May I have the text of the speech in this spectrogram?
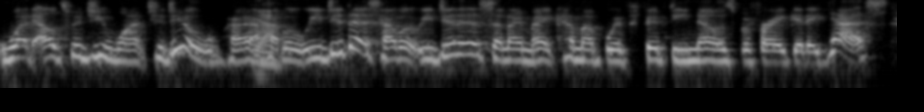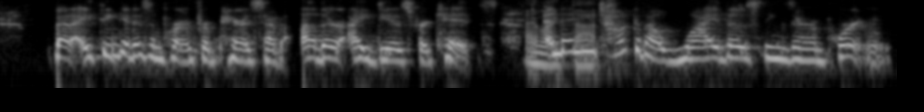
what else would you want to do? Yeah. How about we do this? How about we do this? And I might come up with 50 no's before I get a yes but I think it is important for parents to have other ideas for kids. Like and then that. you talk about why those things are important.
